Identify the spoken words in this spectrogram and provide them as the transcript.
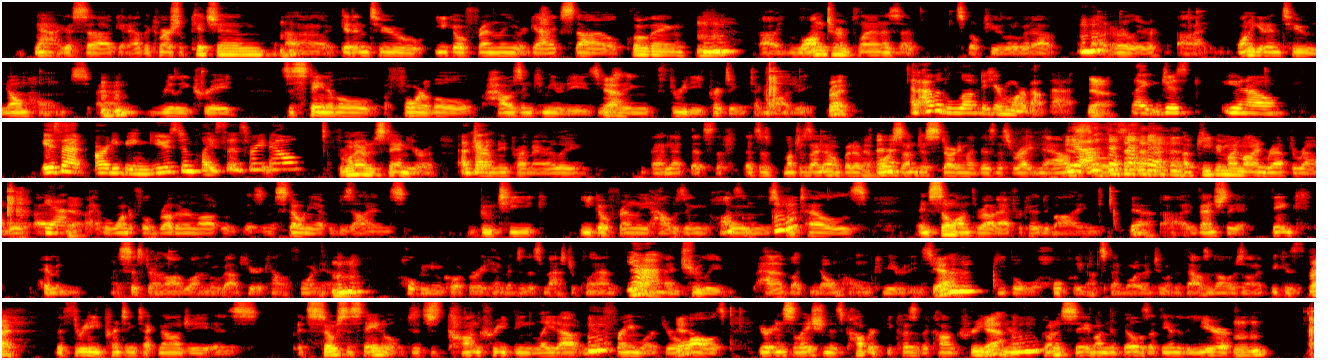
yeah, I guess uh, get out of the commercial kitchen, Mhm. uh, get into eco-friendly, organic style clothing. Mhm. Uh, long-term plan, as I spoke to you a little bit out Mhm. about earlier, I want to get into gnome homes and Mhm. really create sustainable, affordable housing communities Yeah. using 3D printing technology. Right. And I would love to hear more about that. Yeah. Like, just, you know, is that already being used in places right now? From what I understand, Europe, Okay. Germany primarily. And that, that's the that's as much as I know. But of Yeah. course, I'm just starting my business right now. Yeah. So I'm keeping my mind wrapped around it. Uh, Yeah. Yeah. I have a wonderful brother-in-law who lives in Estonia who designs boutique, eco-friendly housing, Awesome. homes, Mhm. hotels, and so on throughout Africa, Dubai, and Yeah. uh, eventually, I think him and my sister-in-law want to move out here to California. Mhm. Hoping to incorporate him into this master plan Yeah. and truly have like gnome home communities Yeah. where Mhm. people will hopefully not spend more than two hundred thousand dollars on it because Right. the 3D printing technology is it's so sustainable because it's just concrete being laid out in your framework, your Yeah. walls, your insulation is covered because of the concrete. Yeah. You're Mhm. going to save on your bills at the end of the year. Mhm.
